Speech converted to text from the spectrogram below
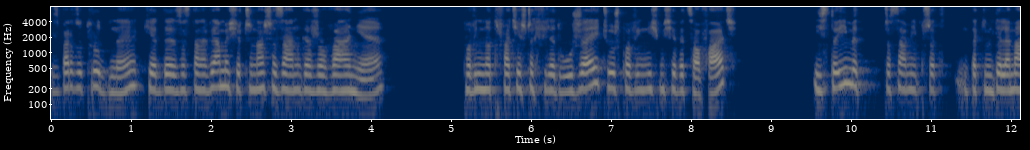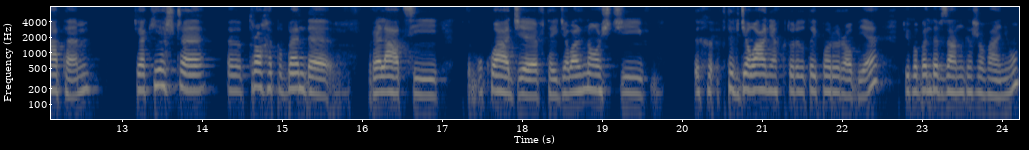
jest bardzo trudny, kiedy zastanawiamy się, czy nasze zaangażowanie powinno trwać jeszcze chwilę dłużej, czy już powinniśmy się wycofać. I stoimy czasami przed takim dylematem, czy jak jeszcze e, trochę pobędę w relacji, w tym układzie, w tej działalności, w tych, w tych działaniach, które do tej pory robię, czyli pobędę w zaangażowaniu,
